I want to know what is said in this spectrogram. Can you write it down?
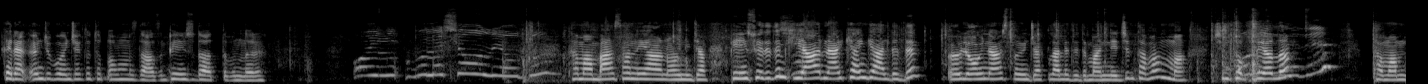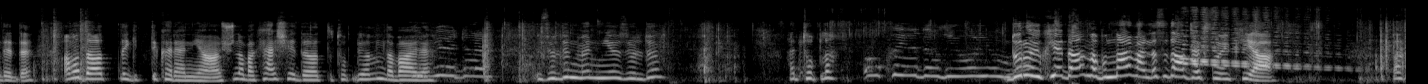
Karen önce bu oyuncakları toplamamız lazım. Pelin su dağıttı bunları. Oyun, bu nasıl oluyordu? Tamam ben sana yarın oynayacağım. Pelin Su'ya dedim ki yarın erken gel dedim. Öyle oynarsın oyuncaklarla dedim anneciğim tamam mı? Şimdi toplayalım. Tamam dedi. Ama dağıttı da gitti Karen ya. Şuna bak her şeyi dağıttı. Toplayalım da bari. Üzüldüm. Üzüldün mü? Niye üzüldün? Hadi topla. Okuya dalıyorum. Dur uykuya dalma. Bunlar var. Nasıl dalacaksın uykuya? Bak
